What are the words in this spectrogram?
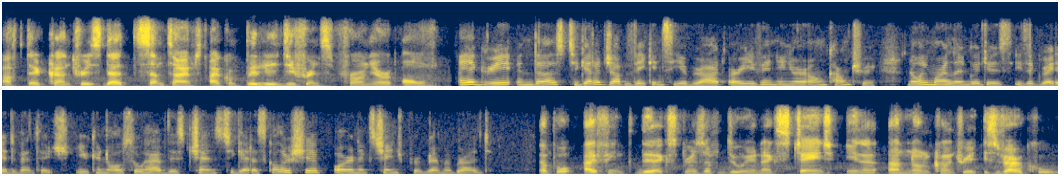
of their countries that sometimes are completely different from your own. I agree, and thus, to get a job vacancy abroad or even in your own country, knowing more languages is a great advantage. You can also have this chance to get a scholarship or an exchange program abroad. example, I think the experience of doing an exchange in an unknown country is very cool.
